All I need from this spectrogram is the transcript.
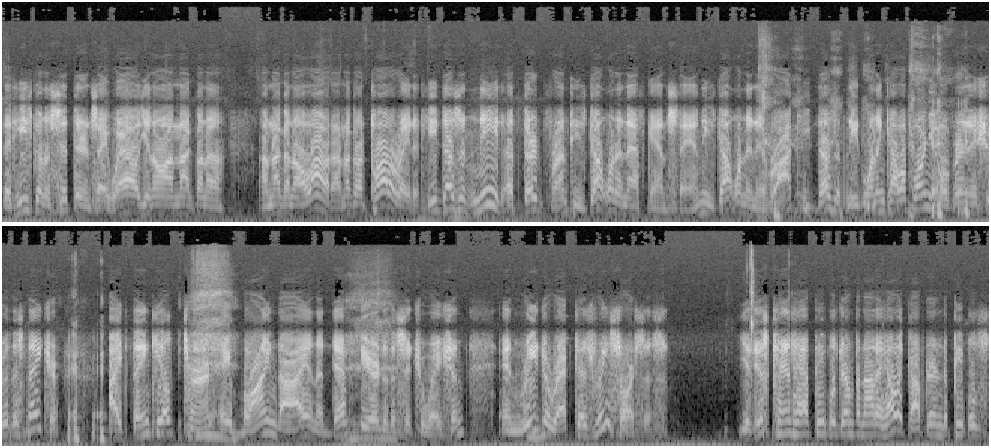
that he's going to sit there and say, "Well, you know, I'm not going to I'm not going to allow it. I'm not going to tolerate it." He doesn't need a third front. He's got one in Afghanistan. He's got one in Iraq. He doesn't need one in California over an issue of this nature. I think he'll turn a blind eye and a deaf ear to the situation and redirect his resources. You just can't have people jumping out of helicopter into people's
